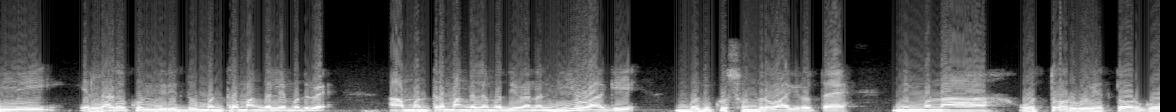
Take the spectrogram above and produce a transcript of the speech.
ಇಲ್ಲಿ ಎಲ್ಲದಕ್ಕೂ ಮೀರಿದ್ದು ಮಂತ್ರ ಮಾಂಗಲ್ಯ ಮದುವೆ. ಆ ಮಂತ್ರ ಮಾಂಗಲ್ಯ ಮದುವೆನ ನೀವಾಗಿ ಬದುಕು ಸುಂದರವಾಗಿರುತ್ತೆ, ನಿಮ್ಮನ್ನ ಒತ್ತೋರ್ಗು ಎತ್ತೋರ್ಗು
